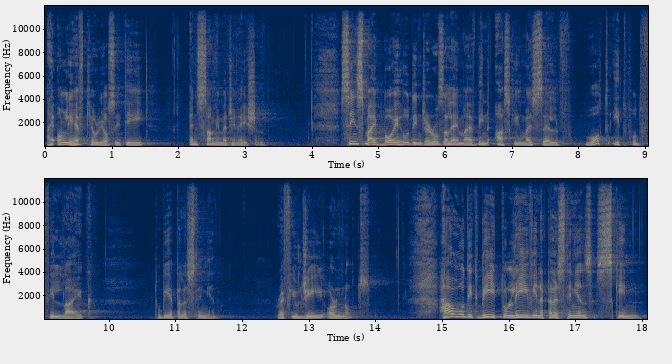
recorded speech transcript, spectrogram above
I only have curiosity and some imagination. Since my boyhood in Jerusalem, I've been asking myself what it would feel like to be a Palestinian, refugee or not. How would it be to live in a Palestinian's skin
